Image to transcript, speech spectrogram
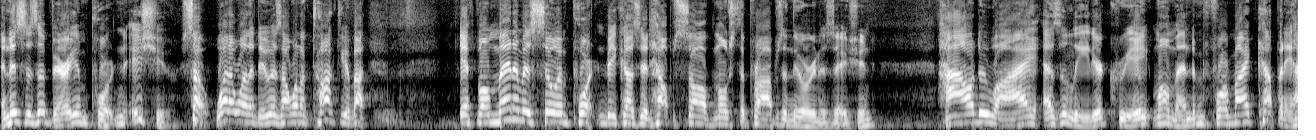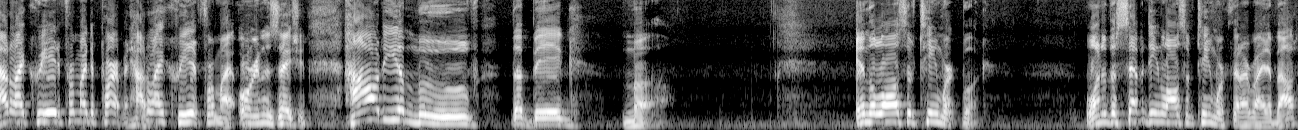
And this is a very important issue. So, what I want to do is I want to talk to you about if momentum is so important because it helps solve most of the problems in the organization, how do I, as a leader, create momentum for my company? How do I create it for my department? How do I create it for my organization? How do you move the big mo? In the Laws of Teamwork book, one of the 17 laws of teamwork that I write about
